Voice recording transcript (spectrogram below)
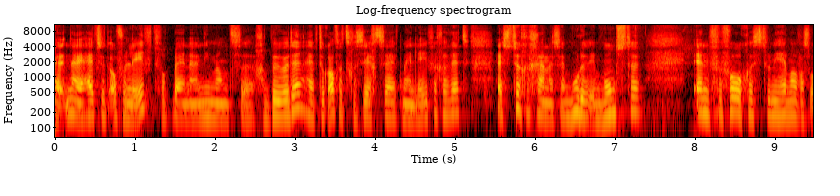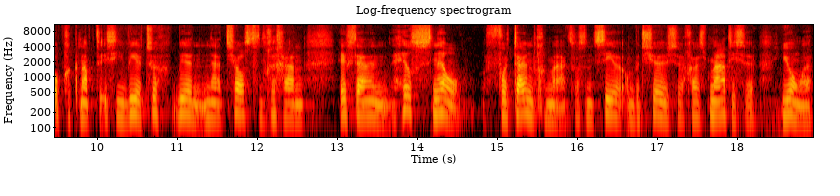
nee, hij heeft het overleefd, wat bijna niemand uh, gebeurde. Hij heeft ook altijd gezegd, zij heeft mijn leven gered. Hij is teruggegaan naar zijn moeder in Monster. En vervolgens, toen hij helemaal was opgeknapt, is hij weer terug weer naar Charleston gegaan. Heeft daar een heel snel fortuin gemaakt. Was een zeer ambitieuze, charismatische jongen.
